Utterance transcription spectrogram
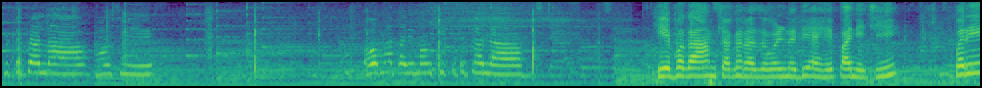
कुठं चालला मावशी? ओ म्हातारी मावशी कुठं चालला? हे बघा आमच्या घराजवळ नदी आहे पाण्याची. परी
